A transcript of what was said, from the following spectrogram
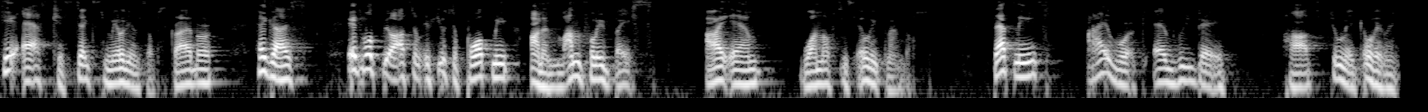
he asked his 6 million subscriber, hey guys, it would be awesome if you support me on a monthly base. I am one of these elite members. That means I work every day hard to make a living.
